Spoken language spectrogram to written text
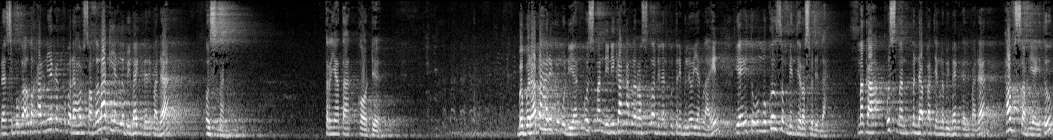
dan semoga Allah karuniakan kepada Hafsah lelaki yang lebih baik daripada Utsman. Ternyata kode. Beberapa hari kemudian Utsman dinikahkan oleh Rasulullah dengan putri beliau yang lain yaitu Ummu Kulsum binti Rasulullah. Maka Utsman mendapat yang lebih baik daripada Hafsah yaitu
